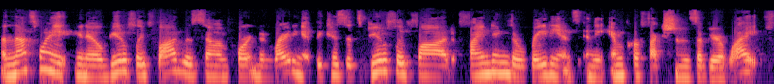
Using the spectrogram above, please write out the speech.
and that's why you know, beautifully flawed was so important in writing it because it's beautifully flawed, finding the radiance in the imperfection of your life.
